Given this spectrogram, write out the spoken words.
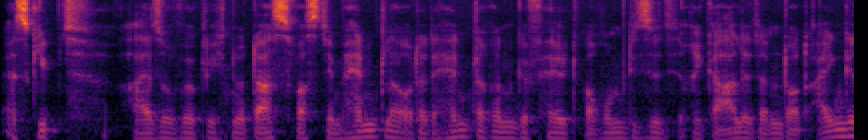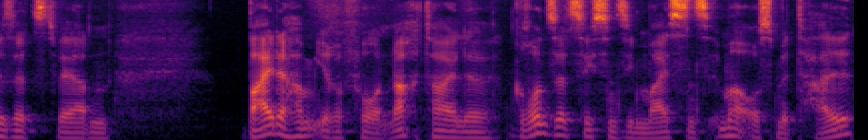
Es gibt also wirklich nur das, was dem Händler oder der Händlerin gefällt, warum diese Regale dann dort eingesetzt werden. Beide haben ihre Vor- und Nachteile. Grundsätzlich sind sie meistens immer aus Metall,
